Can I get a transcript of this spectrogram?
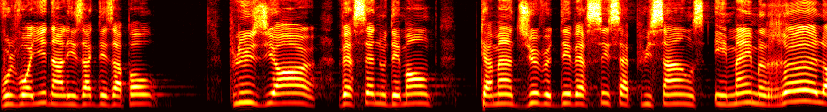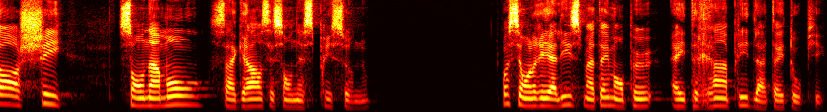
Vous le voyez dans les actes des apôtres. Plusieurs versets nous démontrent comment Dieu veut déverser sa puissance et même relâcher son amour, sa grâce et son esprit sur nous. Je ne sais pas si on le réalise ce matin, mais on peut être rempli de la tête aux pieds.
